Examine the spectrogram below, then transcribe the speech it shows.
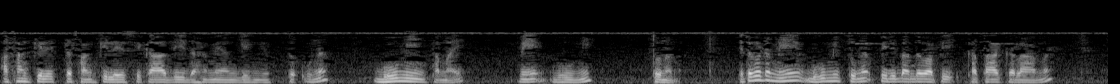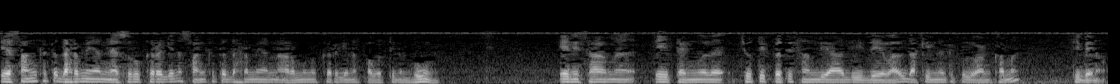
අසංකිලිට්ඨ සංකිලේශික ආදී ධර්මයන්ගෙන් යුක්ත වුණ භූමීන් තමයි මේ භූමි තුනම. එතකොට මේ භූමි තුන පිළිබඳව අපි කතා කළාම එය සංකත ධර්මයන් නැසුරු කරගෙන සංකත ධර්මයන් අරමුණු කරගෙන පවතින භූමි. ඒ නිසාම ඒ තැන්වල චුති ප්‍රතිසන්දි ආදී දේවල් දකින්නට පුළුවන්කම තිබෙනවා.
